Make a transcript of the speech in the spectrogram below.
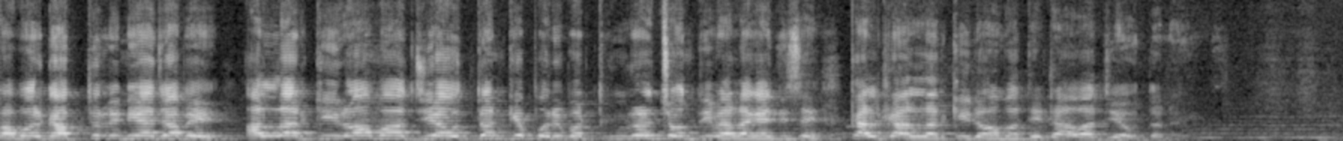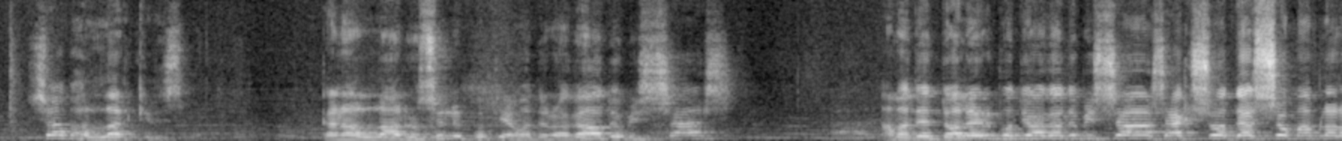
কবর গাপ তুলে নিয়ে যাবে। আল্লাহর কি রহমত? জিয়া উদ্যানকে পরিবর্তন করে চন্দ্রিমা লাগাই দিছে। কালকে আল্লাহর কি রহমত? এটা আবার জিয়া উদ্যান হয়ে। সব আল্লাহর কি কারণ আল্লাহ রসুলের প্রতি আমাদের অগাধ বিশ্বাস, আমাদের দলের প্রতি অগাধ বিশ্বাস, একশো, দেড়শো মামলার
